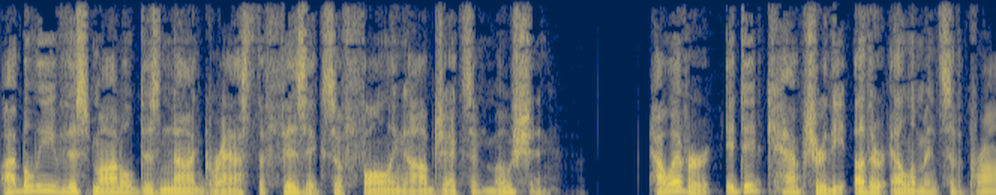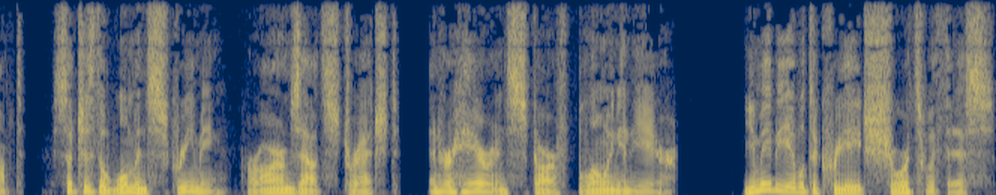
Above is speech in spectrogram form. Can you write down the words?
I believe this model does not grasp the physics of falling objects in motion. However, it did capture the other elements of the prompt, such as the woman screaming, her arms outstretched, and her hair and scarf blowing in the air. You may be able to create shorts with this,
